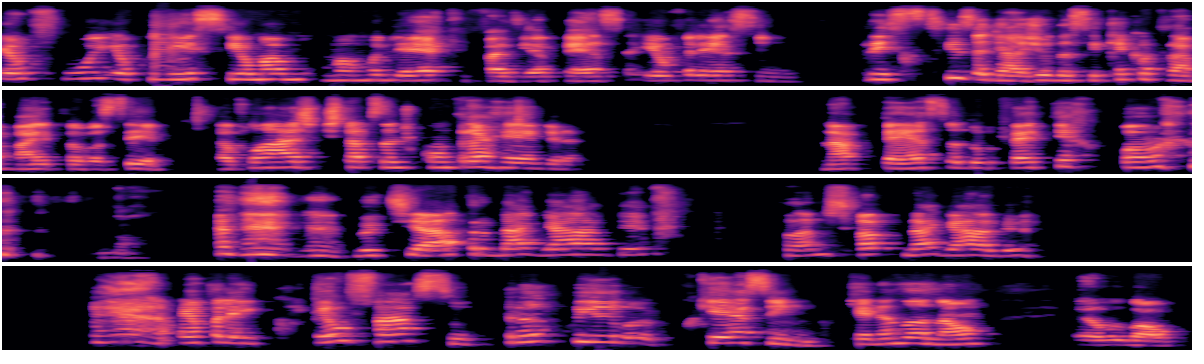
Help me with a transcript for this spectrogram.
eu fui, eu conheci uma, uma mulher que fazia peça e eu falei assim, precisa de ajuda? Você quer que eu trabalhe para você? Ela falou, ah, a gente está precisando de contra-regra na peça do Peter Pan, no Teatro da Gávea, lá no Shopping da Gávea. Aí eu falei, eu faço, tranquilo, porque assim, querendo ou não, eu igual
